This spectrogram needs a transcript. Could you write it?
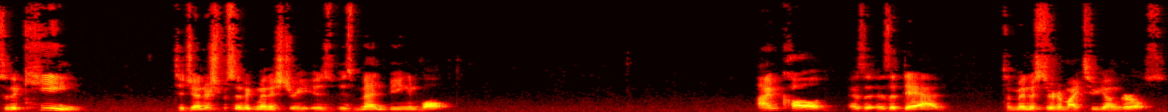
So the key to gender specific ministry is, is men being involved. I'm called as a, as a dad to minister to my two young girls.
